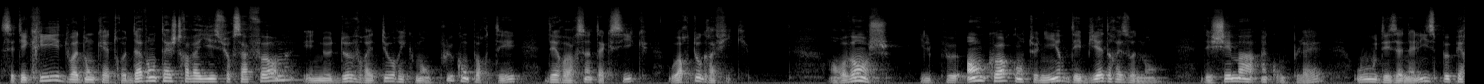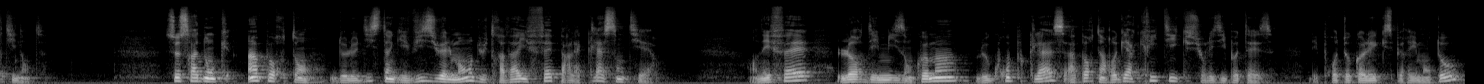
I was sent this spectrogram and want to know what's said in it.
Cet écrit doit donc être davantage travaillé sur sa forme et ne devrait théoriquement plus comporter d'erreurs syntaxiques ou orthographiques. En revanche, il peut encore contenir des biais de raisonnement, des schémas incomplets ou des analyses peu pertinentes. Ce sera donc important de le distinguer visuellement du travail fait par la classe entière. En effet, lors des mises en commun, le groupe classe apporte un regard critique sur les hypothèses, les protocoles expérimentaux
